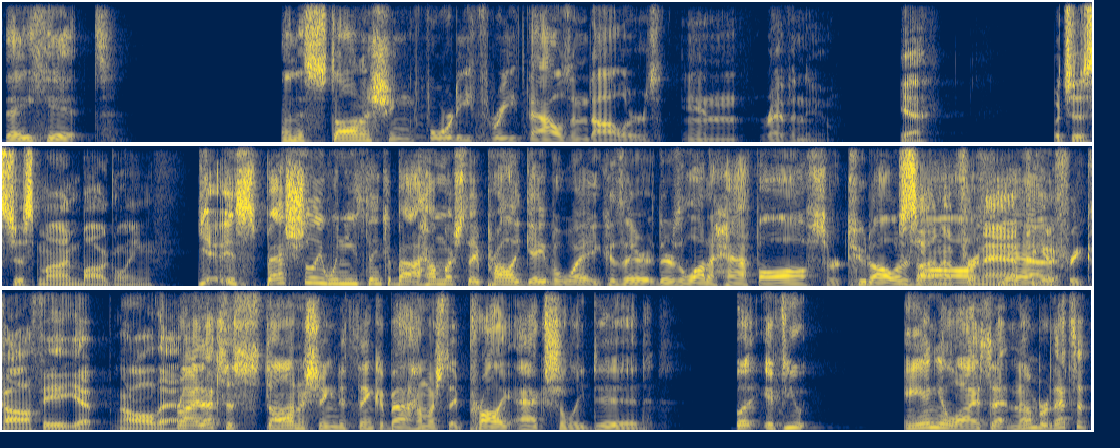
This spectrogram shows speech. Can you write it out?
they hit an astonishing forty three thousand dollars in revenue. yeah. Which is just mind-boggling. Yeah, especially when you think about how much they probably gave away, because there there's a lot of half offs or two dollars Sign off. up for an app, Yeah. you get a free coffee, yep, all that. Right, that's astonishing to think about how much they probably actually did. But if you annualize that number, that's a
